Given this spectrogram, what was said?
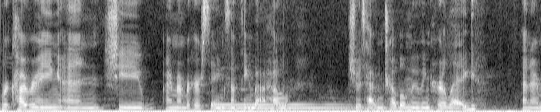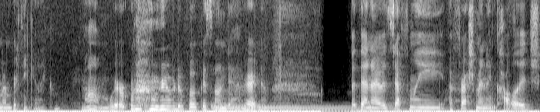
recovering, and she, I remember her saying something about how she was having trouble moving her leg, and I remember thinking like, Mom, we're we're able to focus on Dad right now. But then I was definitely a freshman in college,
